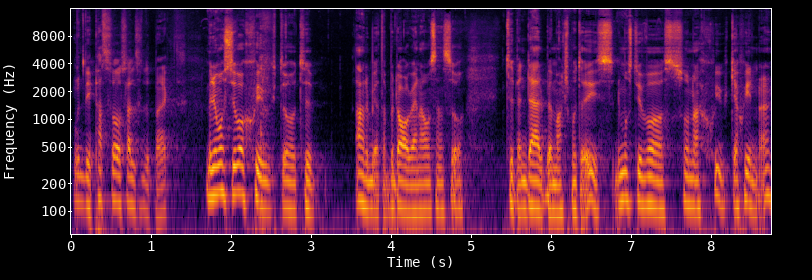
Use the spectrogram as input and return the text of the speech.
Och det passade oss alldeles utmärkt. Men det måste ju vara sjukt att typ arbeta på dagarna och sen så typ en derbymatch mot ÖIS. Det måste ju vara sådana sjuka skillnader.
